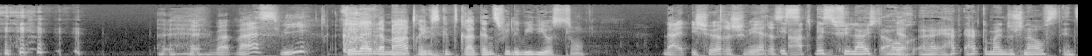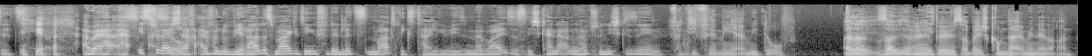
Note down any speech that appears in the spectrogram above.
Was? Wie? Fehler in der Matrix. Gibt es gerade ganz viele Videos zu. Nein, ich höre schweres ist, Atmen. ist vielleicht auch, Ja. äh, er, hat, er hat gemeint, du schnaufst entsetzt. Ja. Aber er, ist vielleicht so. auch einfach nur virales Marketing für den letzten Matrix-Teil gewesen. Wer weiß es nicht. Keine Ahnung, habe ich noch nicht gesehen. Ich fand die Filme ja irgendwie doof. Also, soll ich nicht böse, aber ich komme da irgendwie nicht ran.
